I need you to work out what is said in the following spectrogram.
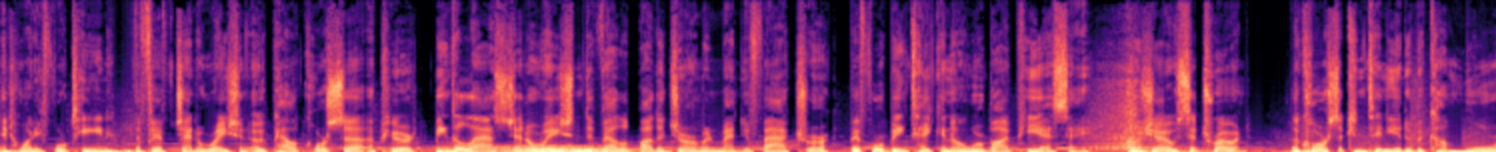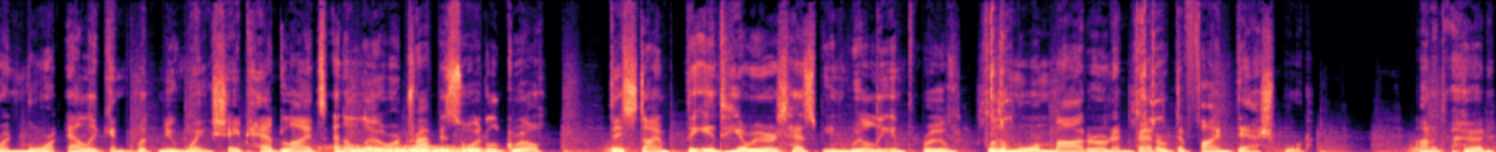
In 2014, the fifth generation Opel Corsa appeared, being the last generation developed by the German manufacturer before being taken over by PSA, Peugeot Citroën. The Corsa continued to become more and more elegant with new wing-shaped headlights and a lower trapezoidal grille. This time, the interiors has been really improved with a more modern and better defined dashboard. Under the hood,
